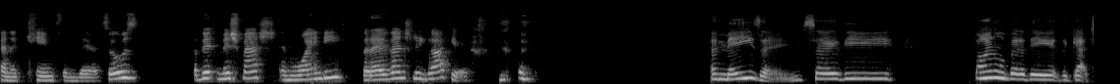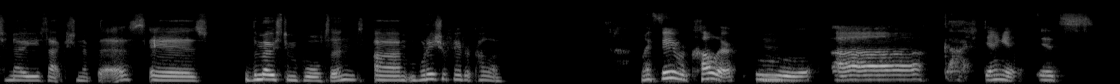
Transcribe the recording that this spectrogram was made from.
kind of came from there. So it was a bit mishmash and windy, but I eventually got here. Amazing. So the final bit of the the get to know you section of this is the most important. Um, what is your favorite color? My favorite color. Mm. Ooh, uh, gosh, dang it. It's,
